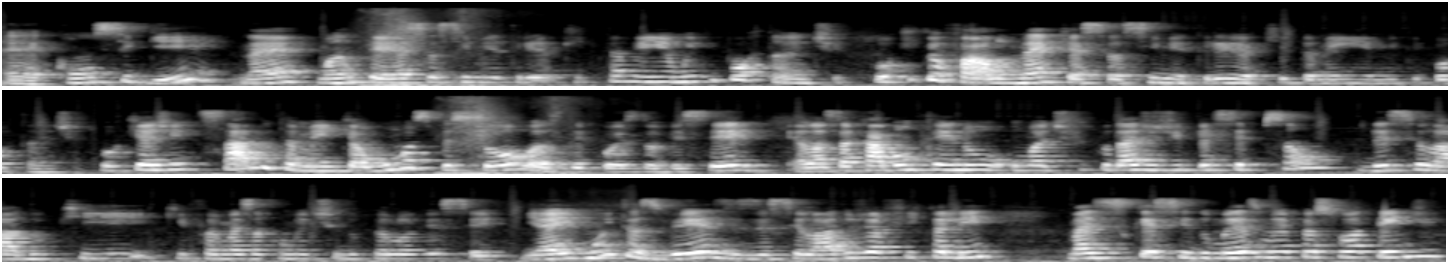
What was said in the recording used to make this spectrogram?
é, conseguir né, manter essa simetria aqui, que também é muito importante. Por que, que eu falo né, que essa simetria aqui também é muito importante? Porque a gente sabe também que algumas pessoas, depois do AVC, elas acabam tendo uma dificuldade de percepção desse lado que, que foi mais acometido pelo AVC. E aí, muitas vezes, esse lado já fica ali mais esquecido mesmo e a pessoa tende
